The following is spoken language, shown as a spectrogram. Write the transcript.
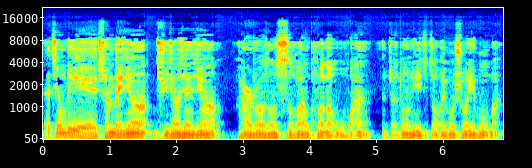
呃，京 B 全北京取消限行，还是说从四环扩到五环，这东西走一步说一步吧。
